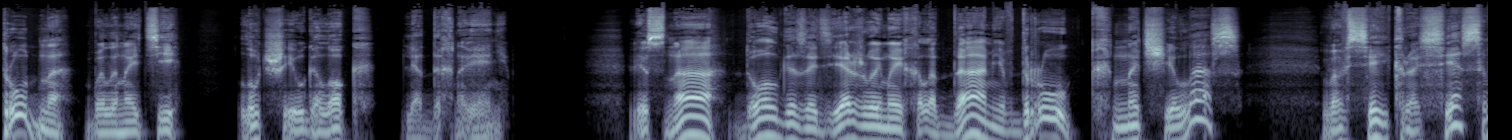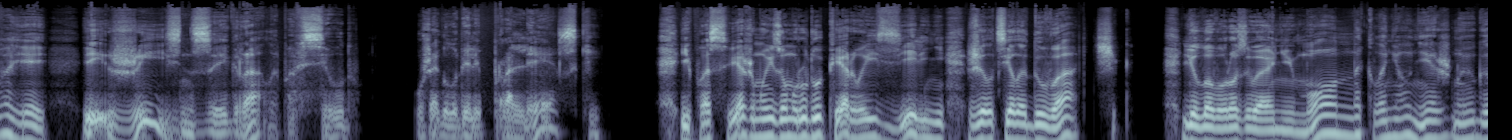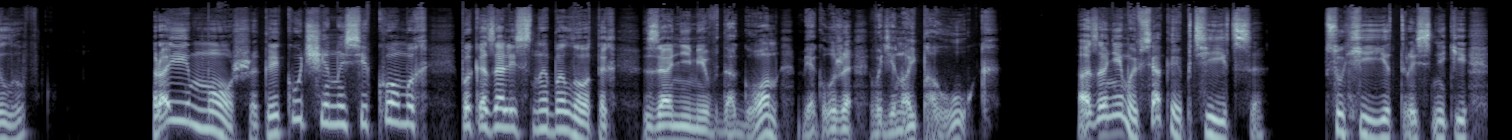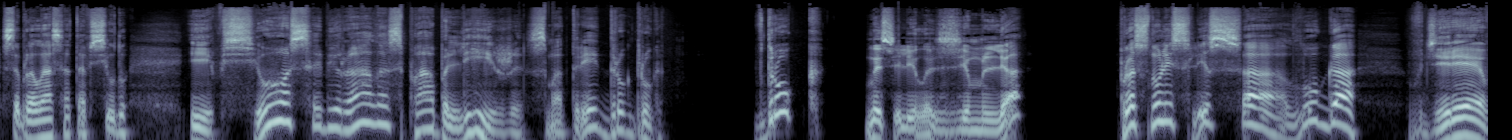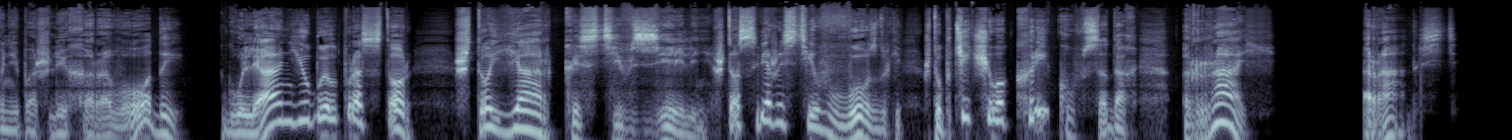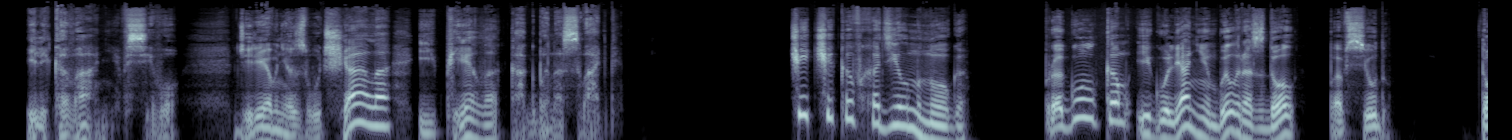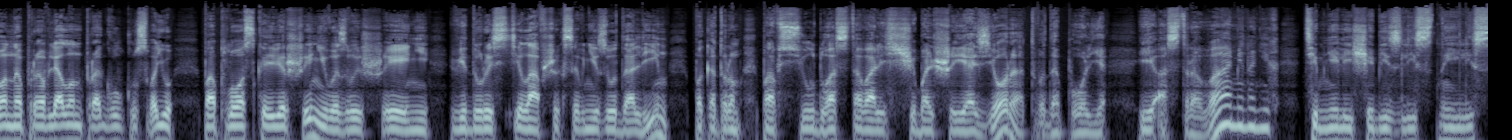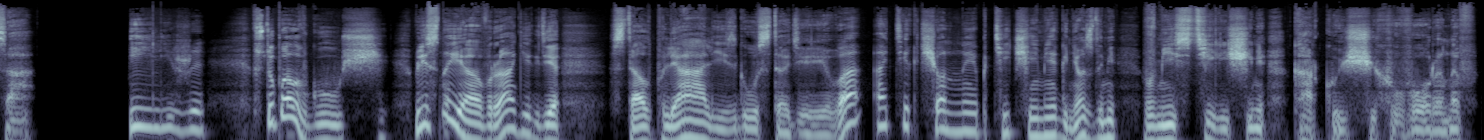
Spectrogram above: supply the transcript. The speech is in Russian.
Трудно было найти лучший уголок для отдохновения. Весна, долго задерживаемая холодами, вдруг началась во всей красе своей, и жизнь заиграла повсюду. Уже голубели пролески, и по свежему изумруду первой зелени желтел одуванчик, лилово-розовый анимон наклонял нежную головку. Раи мошек и куча насекомых показались на болотах, за ними вдогон бегал уже водяной паук, а за ним и всякая птица. Сухие тростники собралась отовсюду, и все собиралось поближе смотреть друг друга. Вдруг населилась земля, Проснулись леса, луга, в деревне пошли хороводы, гулянью был простор, что яркости в зелени, что свежести в воздухе, что птичьего крику в садах, рай, радость и ликование всего. Деревня звучала и пела как бы на свадьбе. Чичиков ходил много. Прогулкам и гуляниям был раздол повсюду. То направлял он прогулку свою по плоской вершине возвышений, ввиду расстилавшихся внизу долин, по которым повсюду оставались еще большие озера от водополья, и островами на них темнели еще безлистные леса. Или же вступал в гущи, в лесные овраги, где столплялись густо дерева, отекченные птичьими гнездами, вместилищами каркающих воронов,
